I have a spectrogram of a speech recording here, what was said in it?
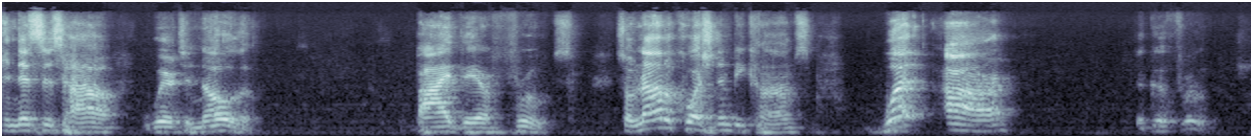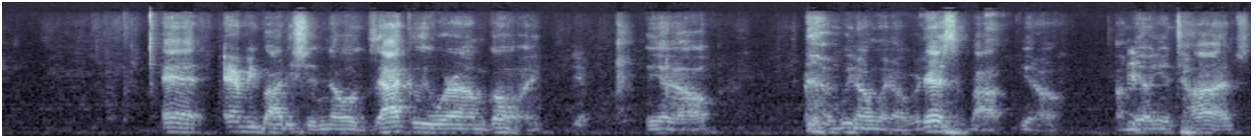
And this is how we're to know them by their fruits. So now the question becomes what are the good fruit? And everybody should know exactly where I'm going. You know, we don't went over this about, you know, a million times.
